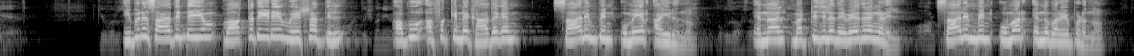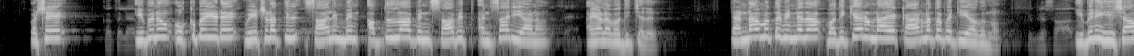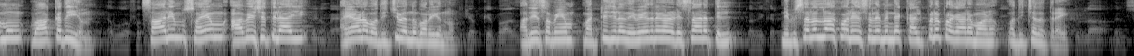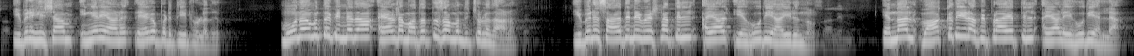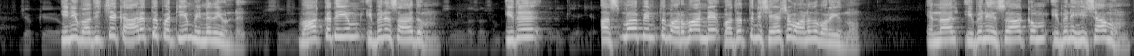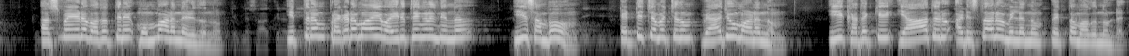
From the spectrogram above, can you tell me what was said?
ഇബിന് സാദിന്റെയും വാക്കതയുടെയും വീക്ഷണത്തിൽ അബു അഫക്കിന്റെ ഘാതകൻ സാലിം ബിൻ ഉമേർ ആയിരുന്നു. എന്നാൽ മറ്റു ചില നിവേദനങ്ങളിൽ സാലിം ബിൻ ഉമർ എന്ന് പറയപ്പെടുന്നു. പക്ഷേ ഇബനു ഉക്ബയുടെ വീക്ഷണത്തിൽ Salim bin Abdullah bin Sabith അൻസാരിയാണ് അയാളെ വധിച്ചത്. രണ്ടാമത്തെ ഭിന്നത വധിക്കാനുണ്ടായ കാരണത്തെ പറ്റിയാകുന്നു. ഇബിന് ഹിഷാമും വാക്കതിയും സാലിം സ്വയം ആവേശത്തിലായി അയാളെ വധിച്ചുവെന്ന് പറയുന്നു. അതേസമയം മറ്റു ചില നിവേദനങ്ങളുടെ അടിസ്ഥാനത്തിൽ നബിസലല്ലാഹു അലൈഹി സ്വലമിന്റെ കൽപ്പന പ്രകാരമാണ് വധിച്ചതത്രേ. ഇബിന് ഹിഷാം ഇങ്ങനെയാണ് രേഖപ്പെടുത്തിയിട്ടുള്ളത്. മൂന്നാമത്തെ ഭിന്നത അയാളുടെ മതത്തെ സംബന്ധിച്ചുള്ളതാണ്. ഇബിന് സഹദിന്റെ വീക്ഷണത്തിൽ അയാൾ യഹൂദിയായിരുന്നു എന്നാൽ വാക്കതിയുടെ അഭിപ്രായത്തിൽ അയാൾ യഹൂദിയല്ല ഇനി വധിച്ച കാലത്തെ പറ്റിയും ഭിന്നതയുണ്ട്. വാക്കതിയും ഇബിന് സഹദും ഇത് അസ്മ ബിൻത്ത് മർവാന്റെ വധത്തിന് ശേഷമാണെന്ന് പറയുന്നു. എന്നാൽ ഇബിന് ഇസാഖും ഇബിന് ഹിഷാമും അസ്മയുടെ വധത്തിന് മുമ്പാണെന്ന് എഴുതുന്നു. ഇത്തരം പ്രകടമായ വൈരുദ്ധ്യങ്ങളിൽ നിന്ന് ഈ സംഭവം കെട്ടിച്ചമച്ചതും വ്യാജവുമാണെന്നും ഈ കഥയ്ക്ക് യാതൊരു അടിസ്ഥാനവുമില്ലെന്നും വ്യക്തമാകുന്നുണ്ട്.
